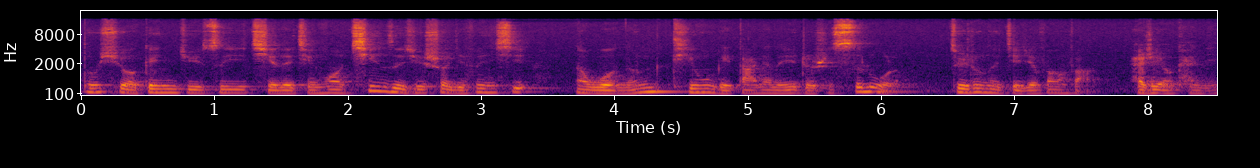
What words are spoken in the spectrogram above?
都需要根据自己企业的情况亲自去设计分析。那我能提供给大家的也只是思路了，最终的解决方法还是要看您。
